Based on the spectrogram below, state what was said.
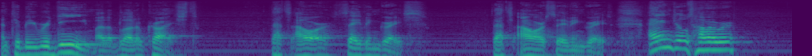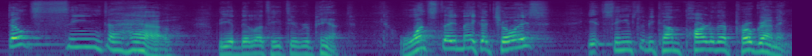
and to be redeemed by the blood of Christ. That's our saving grace. That's our saving grace. Angels, however, don't seem to have the ability to repent. Once they make a choice, it seems to become part of their programming.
